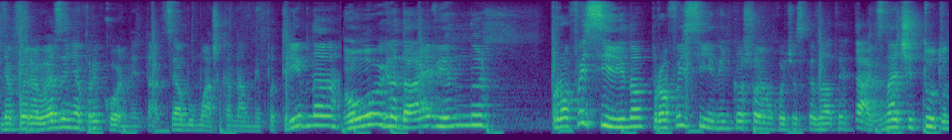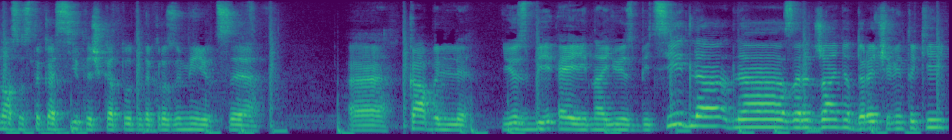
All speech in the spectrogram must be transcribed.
Для перевезення прикольний. Так, ця бумажка нам не потрібна. Ну, виглядає він професійно, професійненько, що я вам хочу сказати. Так, значить, тут у нас ось така сіточка, тут, я так розумію, це е, кабель USB-A на USB-C для, для заряджання. До речі, він такий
